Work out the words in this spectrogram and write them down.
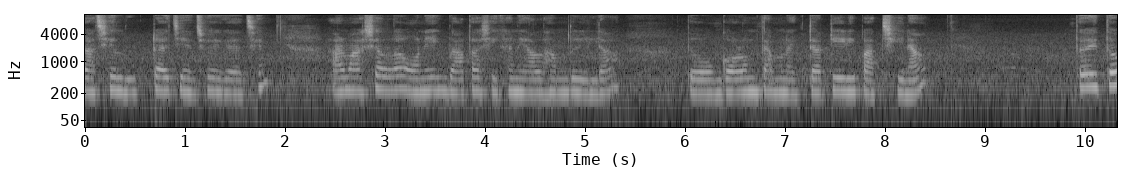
গাছের লুকটাই চেঞ্জ হয়ে গেছে। আর মাসাল্লাহ অনেক বাতাস এখানে, আলহামদুলিল্লাহ। তো গরম তেমন একটা টেরই পাচ্ছি না। তো এই তো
